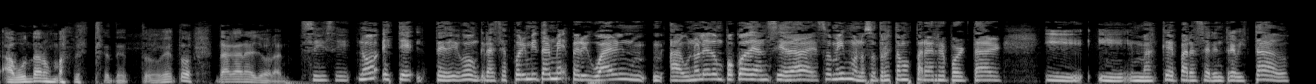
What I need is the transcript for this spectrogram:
abúndanos más de, este, de, esto. Esto da ganas de llorar. Sí, sí. No, este, te digo, gracias por invitarme, pero igual a uno le da un poco de ansiedad eso mismo. Nosotros estamos para reportar y, y más que para ser entrevistados.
